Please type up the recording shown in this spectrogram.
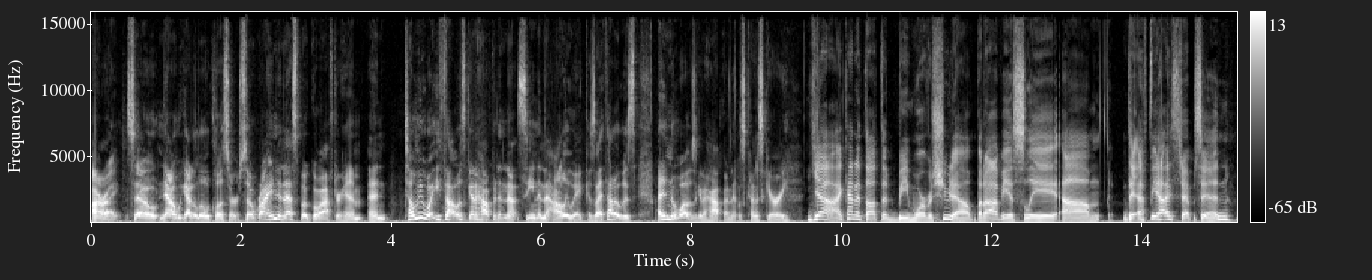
All right, so now we got a little closer. So Ryan and Espo go after him, and tell me what you thought was going to happen in that scene in the alleyway, because I thought it was, I didn't know what was going to happen. It was kind of scary. Yeah, I kind of thought there'd be more of a shootout, but obviously um, the FBI steps in,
